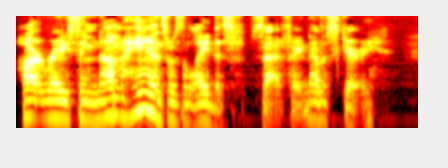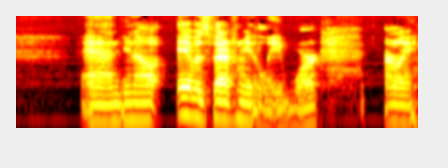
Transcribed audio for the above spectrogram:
heart racing, numb hands was the latest side effect. That was scary. And you know, it was better for me to leave work early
